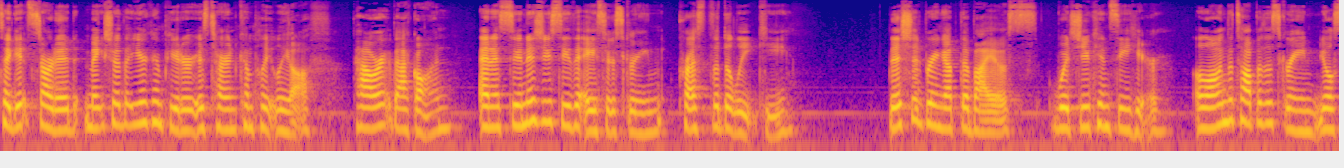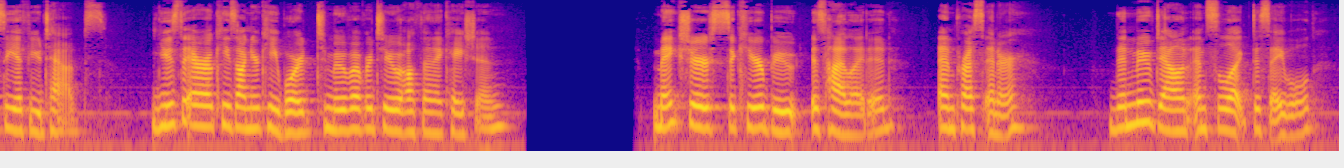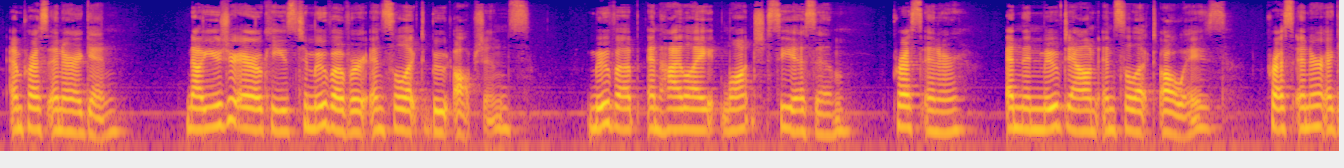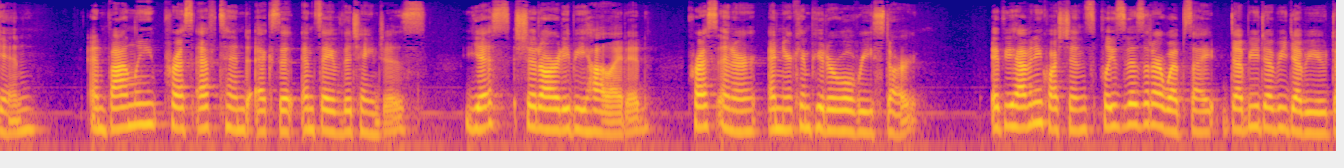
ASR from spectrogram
To get started, make sure that your computer is turned completely off. Power it back on, and as soon as you see the Acer screen, press the delete key. This should bring up the BIOS, which you can see here. Along the top of the screen, you'll see a few tabs. Use the arrow keys on your keyboard to move over to Authentication. Make sure Secure Boot is highlighted and press Enter. Then move down and select Disabled and press Enter again. Now use your arrow keys to move over and select Boot Options. Move up and highlight Launch CSM. Press Enter, and then move down and select Always. Press Enter again. And finally, press F10 to exit and save the changes. Yes should already be highlighted. Press Enter, and your computer will restart. If you have any questions, please visit our website, www.acer.com.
